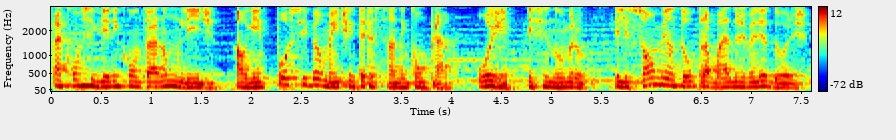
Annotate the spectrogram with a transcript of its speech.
para conseguir encontrar um lead, alguém possivelmente interessado em comprar. Hoje, esse número ele só aumentou o trabalho dos vendedores,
